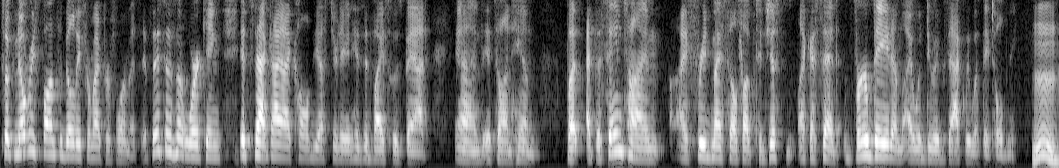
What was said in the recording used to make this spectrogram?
took no responsibility for my performance. If this isn't working, it's that guy I called yesterday and his advice was bad and it's on him. But at the same time, I freed myself up to just like I said, verbatim, I would do exactly what they told me. Mm.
